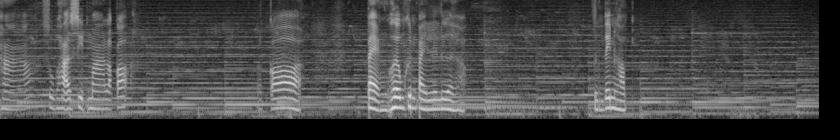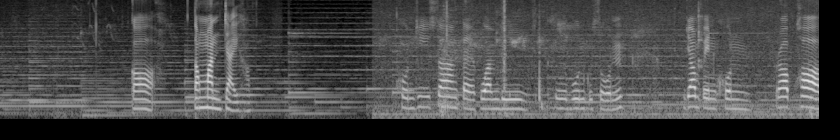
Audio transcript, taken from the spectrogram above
หาสุภาษิตมาแล้วก็ แล้วก็แต่งเพิ่มขึ้นไปเรื่อยๆครับ ตื่นเต้นครับ ก็ต้องมั่นใจครับ คนที่สร้างแต่ความดีคือบุญกุศล ย่อมเป็นคนรอบคอบ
